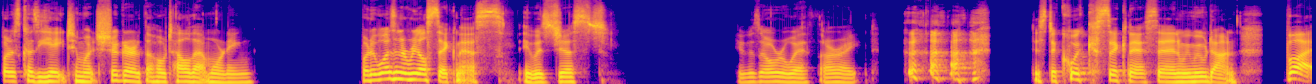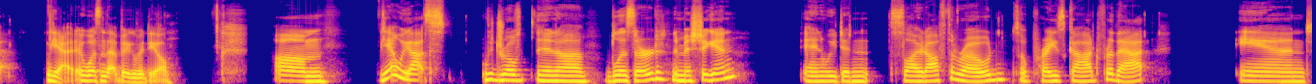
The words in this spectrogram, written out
but it's because he ate too much sugar at the hotel that morning. But it wasn't a real sickness. It was just, it was over with. All right. just a quick sickness and we moved on. But yeah, it wasn't that big of a deal. Um, yeah, we got, we drove in a blizzard in Michigan and we didn't slide off the road. So praise God for that. And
